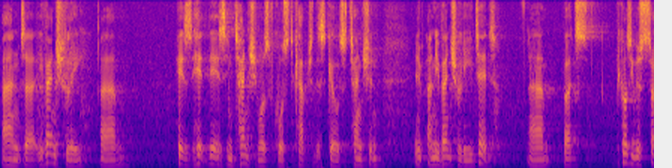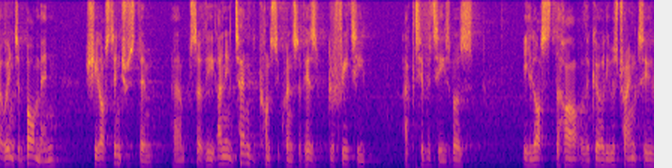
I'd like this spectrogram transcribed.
And uh, eventually, um, his, his intention was, of course, to capture this girl's attention, e, and eventually he did. Um, but because he was so into bombing, she lost interest in him. Um, so the unintended consequence of his graffiti activities was he lost the heart of the girl he was trying to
